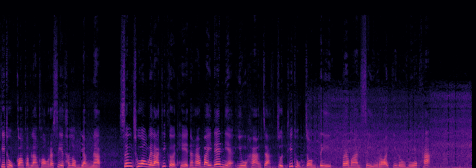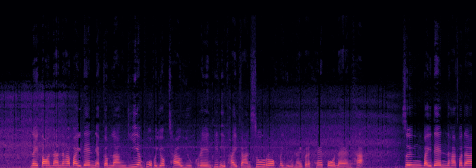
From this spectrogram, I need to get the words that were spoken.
ที่ถูกกองกำลังของรัสเซียถล่มอย่างหนัก ซึ่งช่วงเวลาที่เกิดเหตุนะคะไบเดนเนี่ยอยู่ห่างจากจุดที่ถูกโจมตีประมาณ 400 กิโลเมตรค่ะในตอนนั้นนะคะไบเดนเนี่ยกำลังเยี่ยมผู้อพยพชาวยูเครนที่หนีภัยการสู้รบมาอยู่ในประเทศโปแลนด์ค่ะ ซึ่งไบเดนนะคะก็ได้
